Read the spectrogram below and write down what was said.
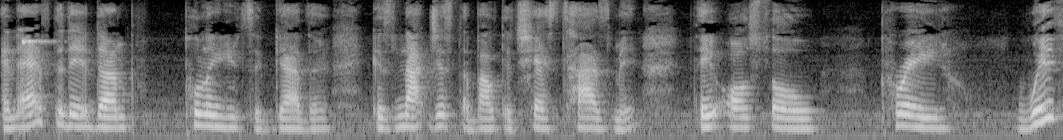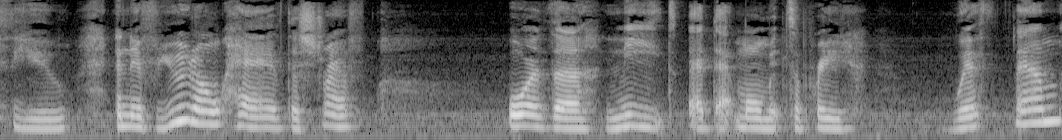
And after they're done pulling you together, it's not just about the chastisement, they also pray with you. And if you don't have the strength or the need at that moment to pray with them,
